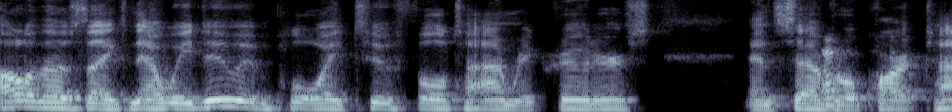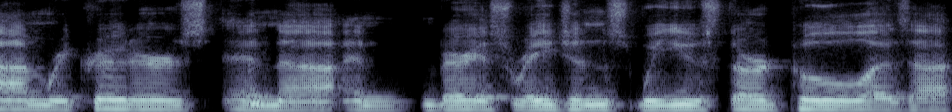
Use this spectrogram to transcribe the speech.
all of those things now we do employ two full-time recruiters and several part-time recruiters in uh, in various regions we use third pool as a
